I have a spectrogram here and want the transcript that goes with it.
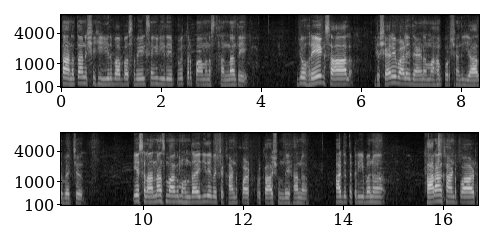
ਧੰਨ ਧੰਨ ਸ਼ਹੀਦ ਬਾਬਾ ਸਵੇਗ ਸਿੰਘ ਜੀ ਦੇ ਪਵਿੱਤਰ ਪਾਵਨ ਸਥਾਨਾਂ ਤੇ, ਜੋ ਹਰੇਕ ਸਾਲ ਦੁਸ਼ਹਿਰੇ ਵਾਲੇ ਦਿਨ ਮਹਾਪੁਰਸ਼ਾਂ ਦੀ ਯਾਦ ਵਿੱਚ ਇਹ ਸਾਲਾਨਾ ਸਮਾਗਮ ਹੁੰਦਾ ਹੈ, ਜਿਹਦੇ ਵਿੱਚ ਅਖੰਡ ਪਾਠ ਪ੍ਰਕਾਸ਼ ਹੁੰਦੇ ਹਨ। ਅੱਜ ਤਕਰੀਬਨ 18 ਅਖੰਡ ਪਾਠ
